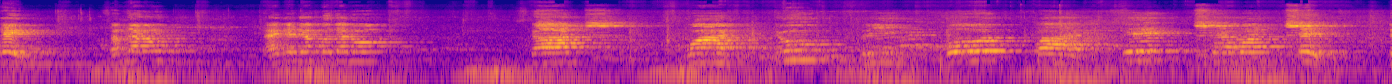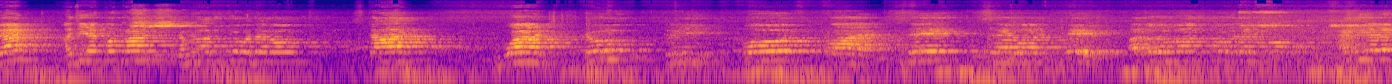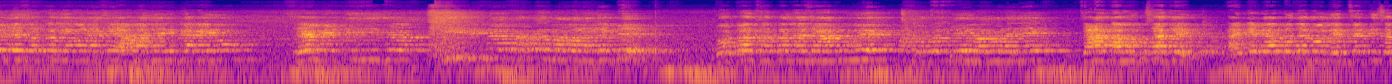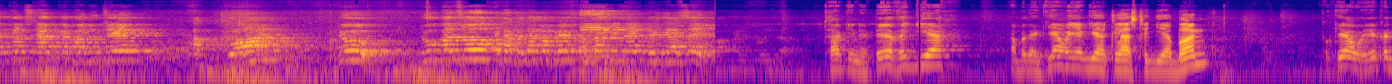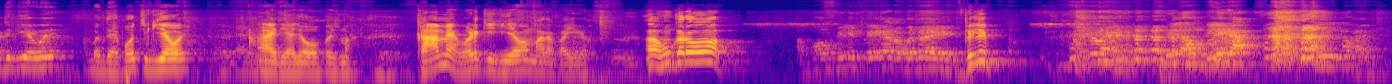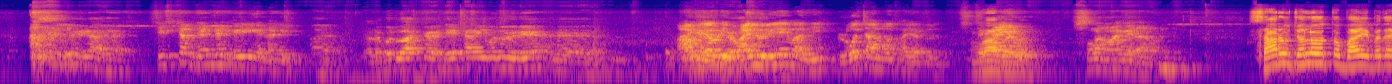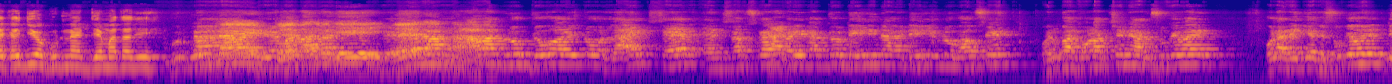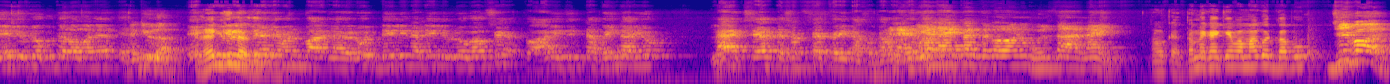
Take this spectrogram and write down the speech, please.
8 સમજાણું? રાઈટ હેન્ડ અપ બધાનો. સ્ટાર્ટ 1 2 3 4 5 6 7 8 ડન હજી એક વખત. જમણો હાથ ઊંચો બધાનો. સ્ટાર્ટ 1 2 3 4 5 6 7 8 આ તો જમણો સાથે રાઈટ બધાનો લેફ્ટ સાઈડથી સર્કલ સ્ટાર્ટ કરવાનું છે. આ 1 2 2 કરશો એટલે બધાનો ફેસ અંદરની સાઈડ થઈ જશે થાકીને ટેર થઈ ગયા. આ બધા ક્યાં વયા ગયા? ક્લાસ થઈ ગયા બંધ. તો ક્યાં હોય? એક જ જગ્યાએ હોય? બધા પહોંચી ગયા હોય. આ રહ્યા જો ઓફિસમાં કામે વળકી ગયા મારા ભાઈઓ. હા શું કરો ફિલિપ સિસ્ટમ જનરેટ કરી છે નવી. એટલે બધું આજ ડેટા એ બધું રે અને આપણે આવડી ફાઇલો લઈ આવ્યા લોચા ન થાય એટલે. વાહ ભાઈ ફોન વાગે સારું ચલો તો ભાઈ બધા કહી દો ગુડ નાઇટ જય માતાજી. ગુડ નાઇટ, જય માતાજી, જય રામનાથ. આવા બ્લોગ જોવા હોય તો લાઈક શેર એન્ડ સબસ્ક્રાઇબ કરી રાખજો ડેઈલી ના ડેઈલી બ્લોગ આવશે. વનબા થોડાક છે ને આમ શું કહેવાય? ઓલા રહી ગયા છે શું કહેવાય? ડેઈલી વ્લોગ ઉતારવા માટે? રેગ્યુલર રેગ્યુલર એટલે રોજ ડેઈલી ના ડેઈલી વ્લોગ આવશે તો આવી રીતના બન્યા રહ્યો લાઈક શેર અને સબસ્ક્રાઇબ કરી નાખો. અને બેલ આઇકન દબાવવાનું ભૂલતા નહીં. ઓકે તમે કઈ કહેવા માંગો છો બાપુ? જી ભાઈ.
